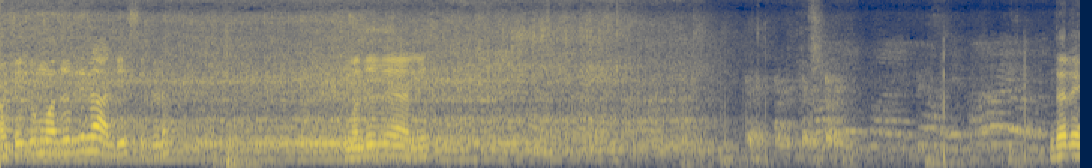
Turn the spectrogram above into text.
अच्छा तू मदतीला आलीस इकडे? मदतीला आली दरे.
